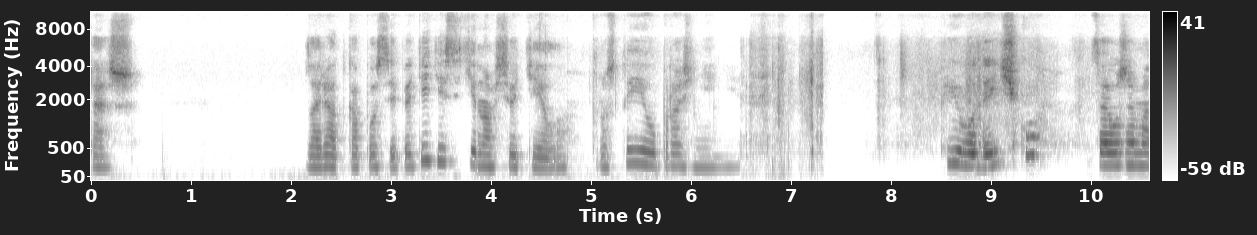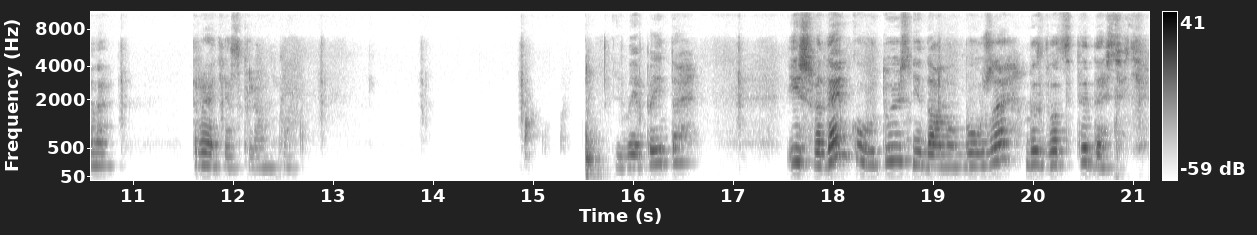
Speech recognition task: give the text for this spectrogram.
теж. Зарядка після 50 на все тіло. Прості упражнення. П'ю водичку. Це вже в мене третя склянка. І випийте. І швиденько готую сніданок, бо вже без 20.10.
